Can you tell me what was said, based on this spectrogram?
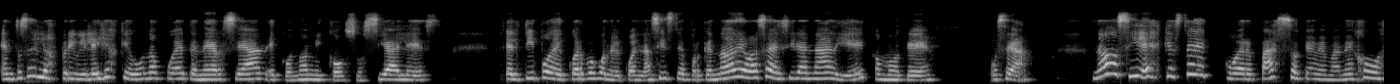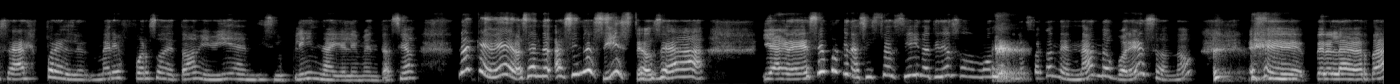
Entonces los privilegios que uno puede tener, sean económicos, sociales, el tipo de cuerpo con el cual naciste, porque no le vas a decir a nadie como que, o sea, no, sí, es que este cuerpazo que me manejo, o sea, es por el mero esfuerzo de toda mi vida en disciplina y alimentación. Nada que ver, o sea, así naciste, o sea, y agradece porque naciste así, no tienes un mundo que lo está condenando por eso, ¿no? Eh, pero la verdad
